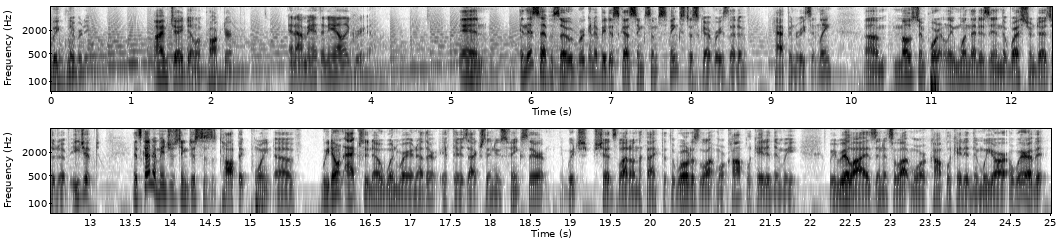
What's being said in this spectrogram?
Midweek Liberty. I'm Jay Dylan Proctor. And I'm Anthony Allegria. And in this episode, we're going to be discussing some Sphinx discoveries that have happened recently. Um, most importantly, one that is in the western desert of Egypt. It's kind of interesting just as a topic point of we don't actually know one way or another if there's actually a new Sphinx there, which sheds light on the fact that the world is a lot more complicated than we, we realize, and it's a lot more complicated than we are aware of it.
